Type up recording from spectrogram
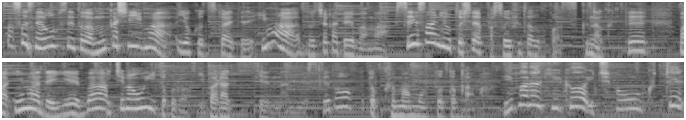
そうですね。小布施とか昔まあよく使われて今どちらかといえばまあ生産量としてはやっぱそういうふうなところは少なくて、まあ、今で言えば一番多いところは茨城県なんですけどあと熊本とか。茨城が一番多くて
